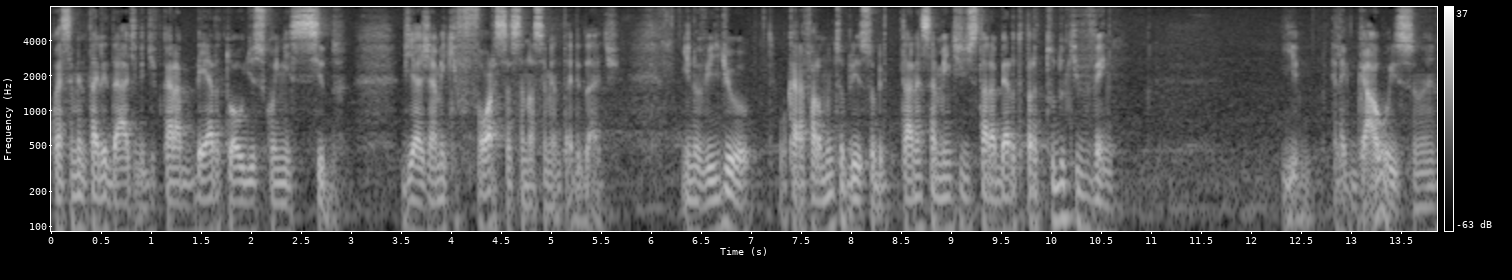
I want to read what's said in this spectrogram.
com essa mentalidade né, de ficar aberto ao desconhecido. Viajar meio que força essa nossa mentalidade. E no vídeo o cara fala muito sobre isso, sobre estar nessa mente de estar aberto para tudo que vem. E é legal isso, né?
